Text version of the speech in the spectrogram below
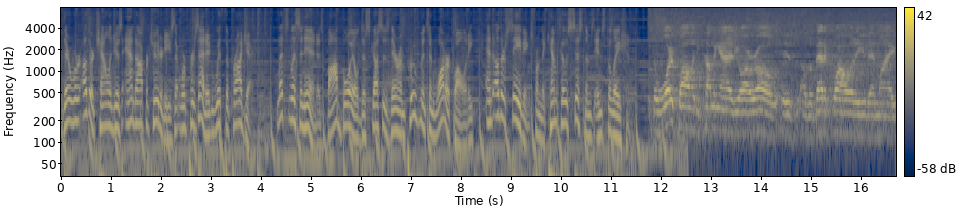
There were other challenges and opportunities that were presented with the project. Let's listen in as Bob Boyle discusses their improvements in water quality and other savings from the Kemco Systems installation. The water quality coming out of the RO is of a better quality than my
